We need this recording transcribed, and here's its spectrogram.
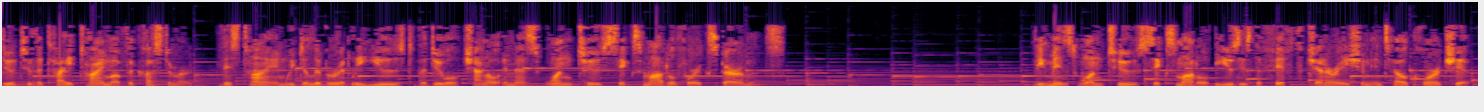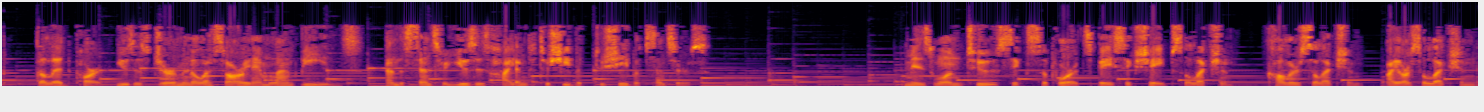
Due to the tight time of the customer, this time we deliberately used the dual-channel MS126 model for experiments. The MS126 model uses the fifth generation Intel Core chip the LED part uses German OSRAM lamp beads, and the sensor uses high-end Toshiba Toshiba sensors. MS126 supports basic shape selection, color selection, IR selection,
